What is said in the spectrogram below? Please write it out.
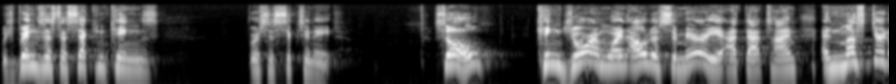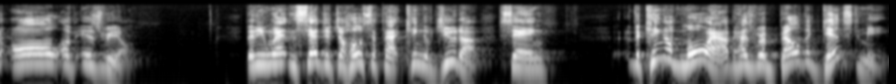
Which brings us to 2 Kings verses 6 and 8. So, King Joram went out of Samaria at that time and mustered all of Israel. Then he went and said to Jehoshaphat, king of Judah, saying, The king of Moab has rebelled against me.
